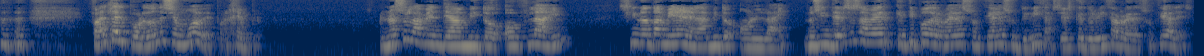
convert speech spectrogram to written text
Falta el por dónde se mueve, por ejemplo. No solamente ámbito offline, sino también en el ámbito online. Nos interesa saber qué tipo de redes sociales utiliza, si es que utiliza redes sociales.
